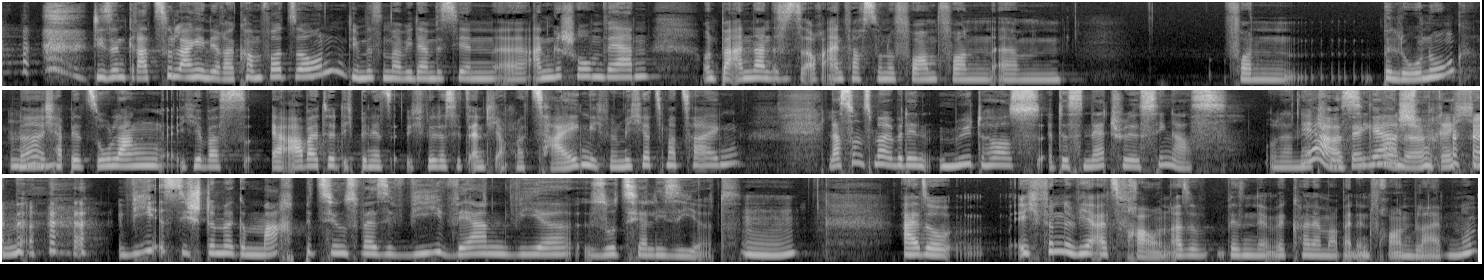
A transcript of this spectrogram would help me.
die sind gerade zu lange in ihrer Comfortzone, die müssen mal wieder ein bisschen äh, angeschoben werden. Und bei anderen ist es auch einfach so eine Form von, ähm, von Belohnung. Ne? Mhm. Ich habe jetzt so lange hier was erarbeitet. Ich bin jetzt, ich will das jetzt endlich auch mal zeigen. Ich will mich jetzt mal zeigen. Lass uns mal über den Mythos des Natural Singers oder Natural ja, sehr Singer gerne. sprechen. wie ist die Stimme gemacht, beziehungsweise wie werden wir sozialisiert? Mhm. Also ich finde, wir als Frauen, also wir, sind, wir können ja mal bei den Frauen bleiben, ne?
